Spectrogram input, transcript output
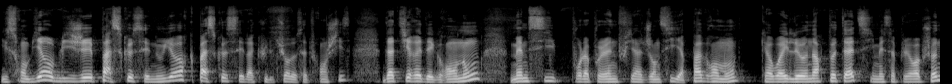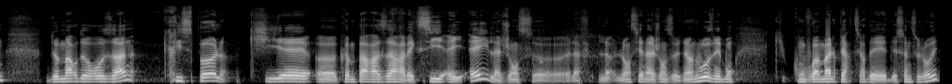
ils seront bien obligés, parce que c'est New York, parce que c'est la culture de cette franchise, d'attirer des grands noms, même si pour la prochaine Free Agency, il n'y a pas grand monde. Kawhi Leonard peut-être, s'il met sa player option. Demar de Rosanne, Chris Paul, qui est euh, comme par hasard avec CAA, l'agence, euh, l'ancienne agence de Leon Rose, mais bon, qu'on voit mal partir des, Suns aujourd'hui.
